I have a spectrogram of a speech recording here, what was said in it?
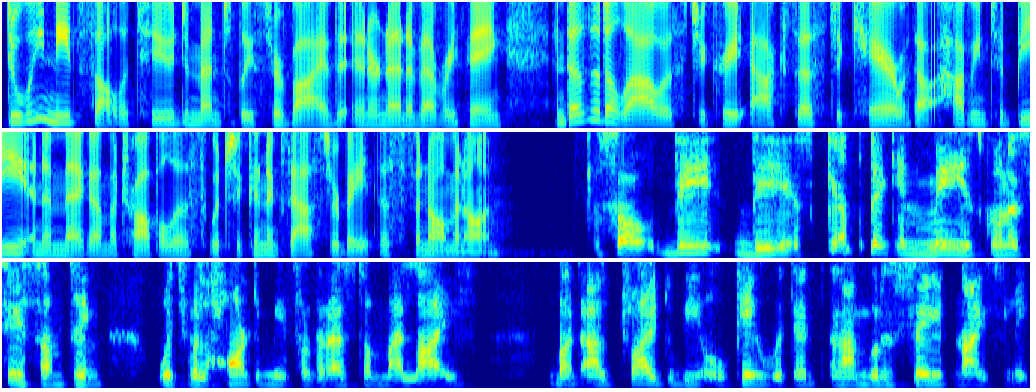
Do we need solitude to mentally survive the Internet of Everything? And does it allow us to create access to care without having to be in a mega metropolis, which can exacerbate this phenomenon? So the the skeptic in me is going to say something which will haunt me for the rest of my life, but I'll try to be okay with it, and I'm going to say it nicely.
